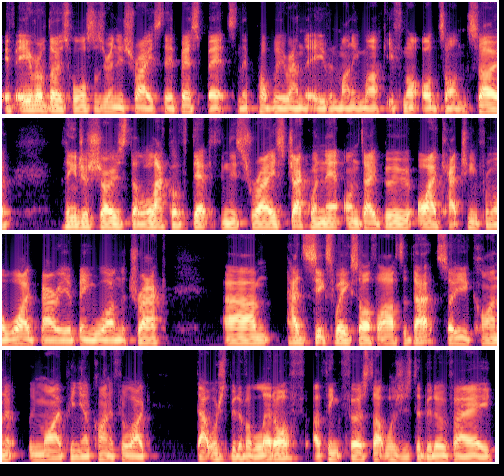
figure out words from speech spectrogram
if either of those horses are in this race, they're best bets and they're probably around the even money mark, if not odds on. So I think it just shows the lack of depth in this race. Jack Jacquinot on debut, eye catching from a wide barrier being wide on the track. Um, had six weeks off after that. So you kind of, in my opinion, I kind of feel like that was a bit of a let off. I think first up was just a bit of a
